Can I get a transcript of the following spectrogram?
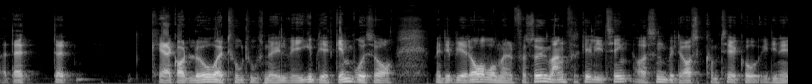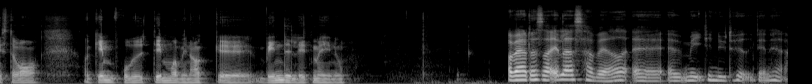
og der, der kan jeg godt love, at 2011 ikke bliver et gennembrudsår, men det bliver et år, hvor man forsøger mange forskellige ting, og sådan vil det også komme til at gå i de næste år. Og gennembruddet, det må vi nok øh, vente lidt med endnu. Og hvad der så ellers har været af, af medienythed i den her,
